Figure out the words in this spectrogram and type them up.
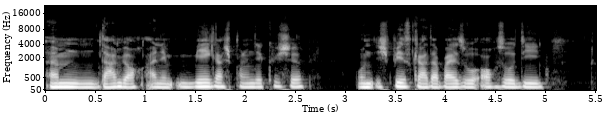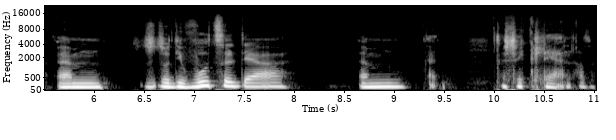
Ähm, da haben wir auch eine mega spannende Küche und ich bin jetzt gerade dabei, so auch so die, ähm, so so die Wurzel der, ähm, das erklären. Also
